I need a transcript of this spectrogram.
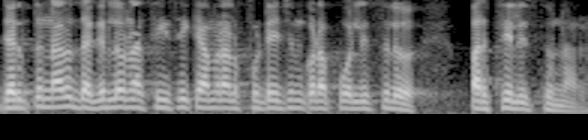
జరుపుతున్నారు. దగ్గరలో ఉన్న సీసీ కెమెరాల ఫుటేజ్ను కూడా పోలీసులు పరిశీలిస్తున్నారు.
